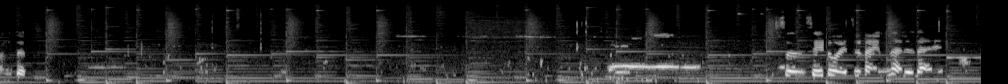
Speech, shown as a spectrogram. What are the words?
अंतर. सनसेट व्हायचा टाइम झालेला आहे.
